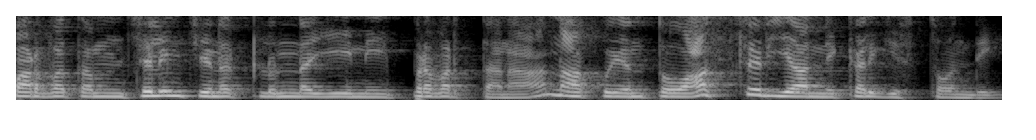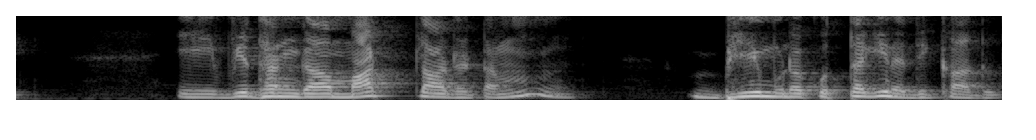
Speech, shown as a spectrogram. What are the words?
పర్వతం చెలించినట్లున్న ఈ నీ ప్రవర్తన నాకు ఎంతో ఆశ్చర్యాన్ని కలిగిస్తోంది. ఈ విధంగా మాట్లాడటం భీమునకు తగినది కాదు.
